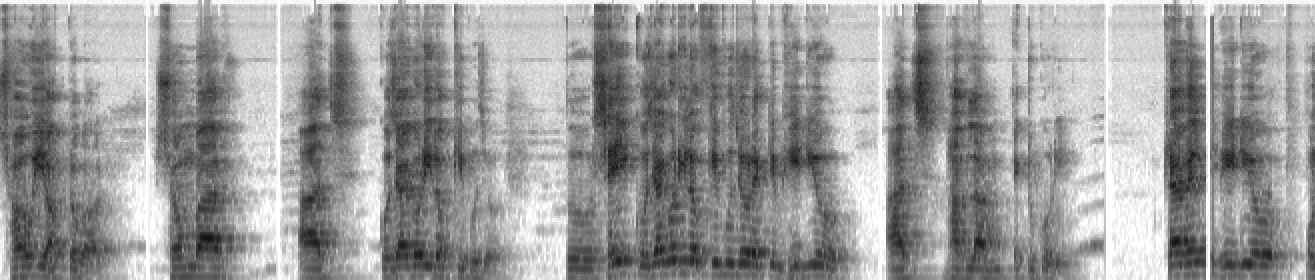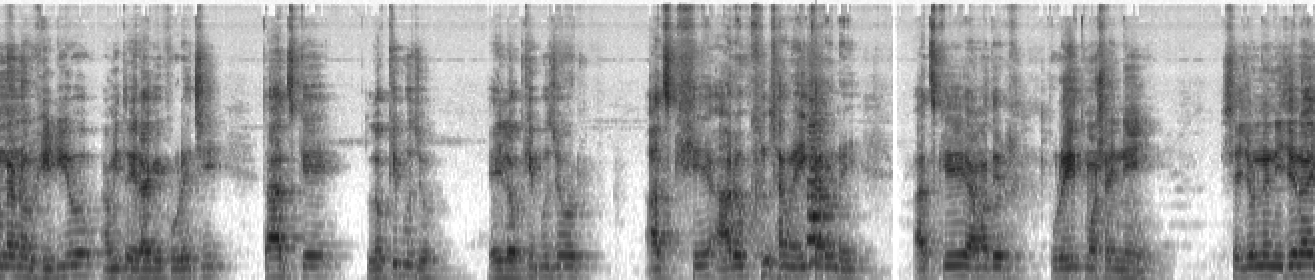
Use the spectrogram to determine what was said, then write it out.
ছয়ই অক্টোবর। সোমবার আজ কোজাগরি লক্ষ্মী পুজো। তো সেই কোজাগরি লক্ষ্মী পুজোর একটি ভিডিও আজ ভাবলাম একটু করি। ট্রাভেল ভিডিও, অন্যান্য ভিডিও আমি তো এর আগে করেছি। তো আজকে লক্ষ্মী পুজো, এই লক্ষ্মী পুজোর আজকে আরও করলাম এই কারণেই। আজকে আমাদের পুরোহিত মশাই নেই সেই জন্য নিজেরাই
